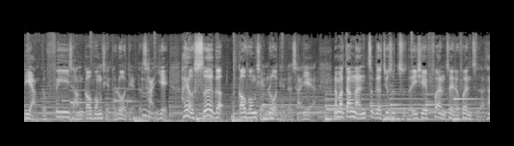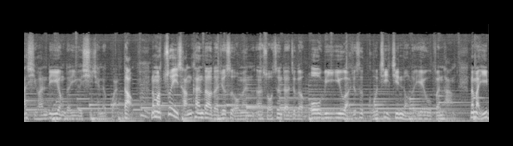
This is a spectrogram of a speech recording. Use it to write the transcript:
两个非常高风险的弱点的产业，嗯、还有十二个高风险弱点的产业啊。那么当然，这个就是指的一些犯罪的分子啊，他喜欢利用的一个洗钱的管道。嗯。那么最常看到的就是我们呃所称的这个 OVU 啊，就是国际金融的业务分行。那么以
